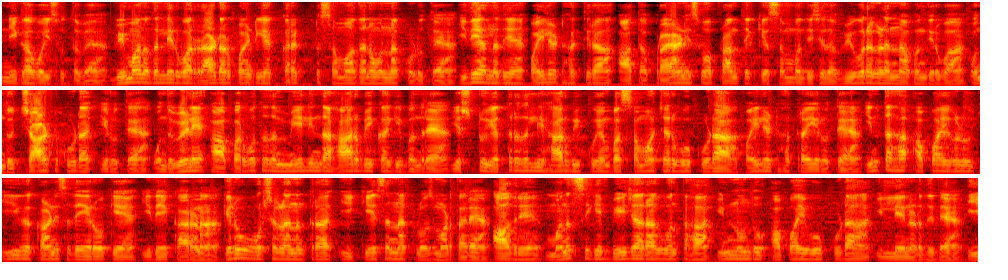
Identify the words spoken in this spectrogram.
ನಿಗಾ ವಹಿಸುತ್ತವೆ. ವಿಮಾನದಲ್ಲಿರುವ ರಾಡರ್ ಪಾಯಿಂಟ್ಗೆ ಕರೆಕ್ಟ್ ಸಮಾಧಾನವನ್ನ ಕೊಡುತ್ತೆ. ಇದೇ ಅಲ್ಲದೆ ಪೈಲಟ್ ಹತ್ತಿರ ಆತ ಪ್ರಯಾಣಿಸುವ ಪ್ರಾಂತ್ಯಕ್ಕೆ ಸಂಬಂಧಿಸಿದ ವಿವರಗಳನ್ನ ಹೊಂದಿರುವ ಒಂದು ಚಾರ್ಟ್ ಕೂಡ ಇರುತ್ತೆ. ಒಂದು ವೇಳೆ ಆ ಪರ್ವತದ ಮೇಲಿಂದ ಹಾರಬೇಕಾಗಿ ಬಂದ್ರೆ ಎಷ್ಟು ಎತ್ತರದಲ್ಲಿ ಹಾರಬೇಕು ಎಂಬ ಸಮಾಚಾರವೂ ಕೂಡ ಪೈಲಟ್ ಹತ್ರ ಇರುತ್ತೆ. ಇಂತಹ ಅಪಾಯಗಳು ಈಗ ಕಾಣಿಸದೇ ಇರೋಕೆ ಇದೇ ಕಾರಣ. ಕೆಲವು ವರ್ಷಗಳ ನಂತರ ಈ ಕೇಸನ್ನ ಕ್ಲೋಸ್ ಮಾಡ್ತಾರೆ. ಆದ್ರೆ ಮನಸ್ಸಿಗೆ ಬೇಜಾರಾಗುವಂತಹ ಇನ್ನೊಂದು ಅಪಾಯವೂ ಕೂಡ ಇಲ್ಲೇ ನಡೆದಿದೆ. ಈ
